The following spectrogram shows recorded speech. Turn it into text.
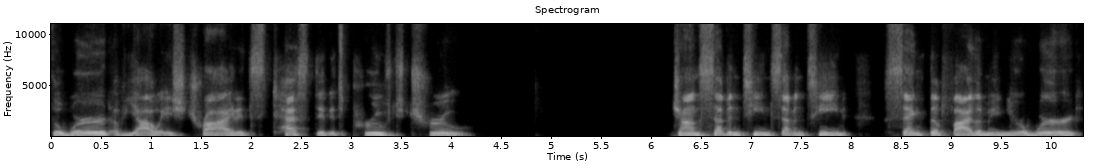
the word of Yahweh is tried, it's tested, it's proved true. John 17, 17, sanctify them in your word.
